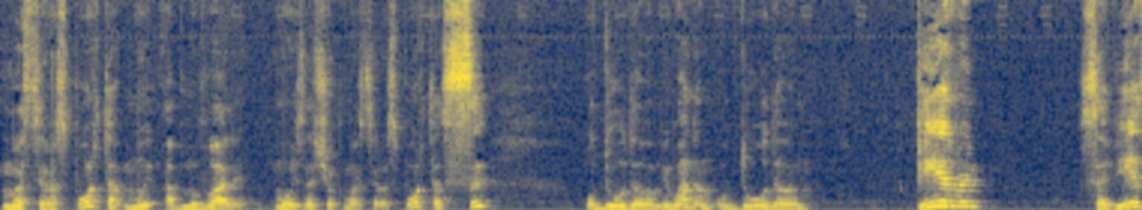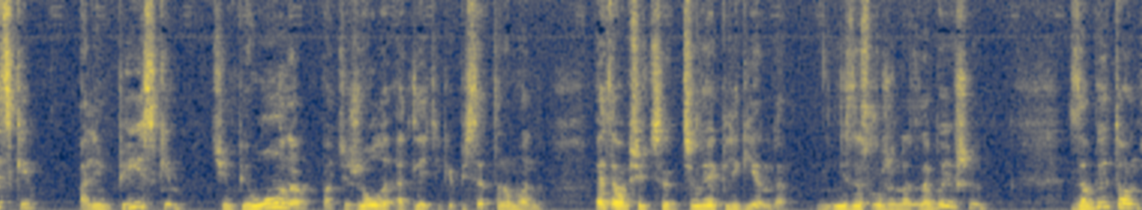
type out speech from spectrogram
мастера спорта, мы обмывали мой значок мастера спорта с Удодовым, Иваном Удодовым, первым советским олимпийским чемпионом по тяжелой атлетике 52 года. Это вообще человек-легенда, незаслуженно забывший, Забыт он,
